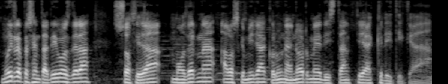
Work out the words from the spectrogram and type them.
muy representativos de la sociedad moderna a los que mira con una enorme distancia crítica.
